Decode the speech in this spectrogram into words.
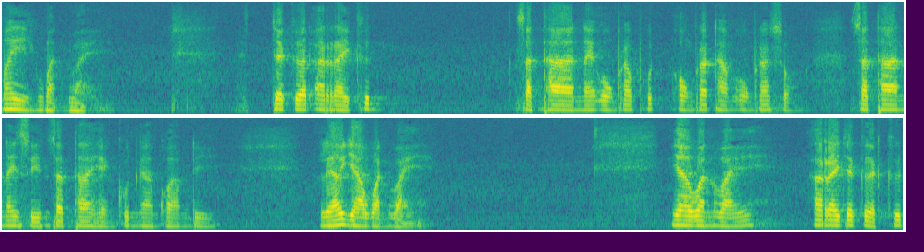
ไม่หวั่นไหว จะเกิดอะไรขึ้นศรัทธาในองค์พระพุทธ องค์พระธรรม องค์พระสงฆ์ศรัทธาในศีลศรัทธาแห่งคุณงามความดี แล้วอย่าหวั่นไหว อย่าหวั่นไหว อะไรจะเกิดขึ้น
